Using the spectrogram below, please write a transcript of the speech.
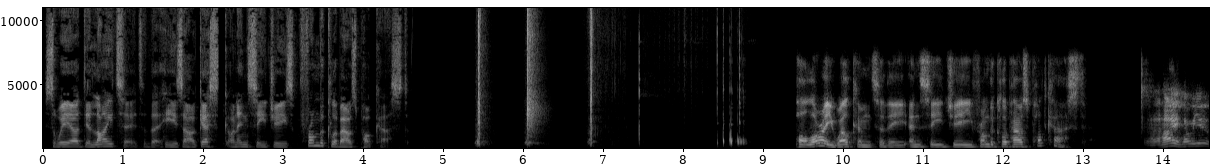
So we are delighted that he is our guest on NCG's From the Clubhouse podcast. Paul Lawrie, welcome to the NCG From the Clubhouse podcast. Uh, hi, how are you?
